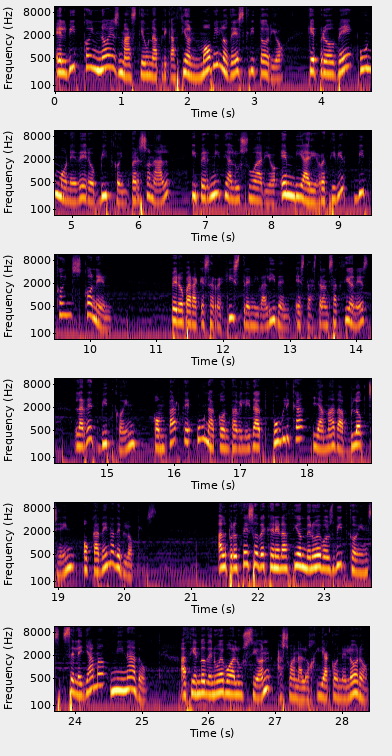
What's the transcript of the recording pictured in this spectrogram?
el bitcoin no es más que una aplicación móvil o de escritorio que provee un monedero bitcoin personal y permite al usuario enviar y recibir bitcoins con él. Pero para que se registren y validen estas transacciones, la red Bitcoin comparte una contabilidad pública llamada blockchain o cadena de bloques. Al proceso de generación de nuevos bitcoins se le llama minado, haciendo de nuevo alusión a su analogía con el oro.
